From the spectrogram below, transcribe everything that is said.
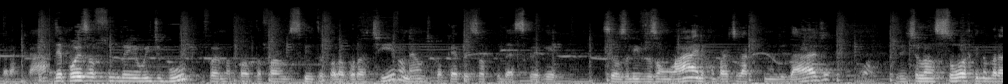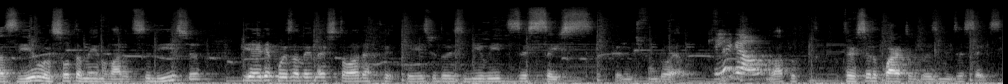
para cá. Depois eu fundei o Edbook, que foi uma plataforma de escrita colaborativa, né, onde qualquer pessoa pudesse escrever seus livros online, compartilhar com a comunidade. A gente lançou aqui no Brasil, lançou também no Vale do Silício. E aí depois, além da história, desde 2016 que a gente fundou ela. Que legal! Lá pro terceiro quarto de 2016.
